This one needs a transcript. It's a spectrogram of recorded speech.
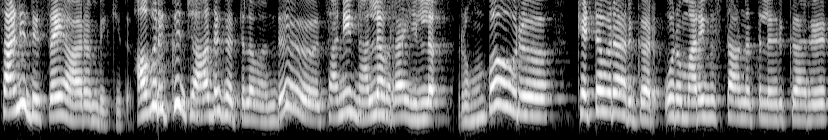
சனி திசை ஆரம்பிக்குது. அவருக்கு ஜாதகத்துல வந்து சனி நல்லவரா இல்லை. ரொம்ப ஒரு கெட்டவரா இருக்கார். ஒரு மறைவு ஸ்தானத்துல இருக்காரு.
